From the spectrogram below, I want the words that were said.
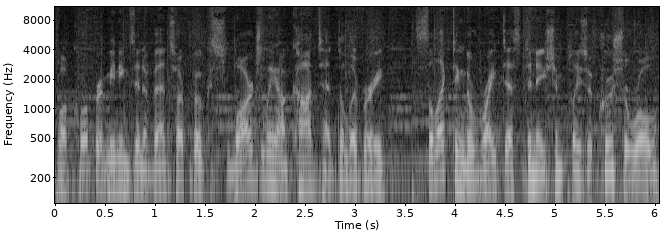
While corporate meetings and events are focused largely on content delivery, selecting the right destination plays a crucial role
